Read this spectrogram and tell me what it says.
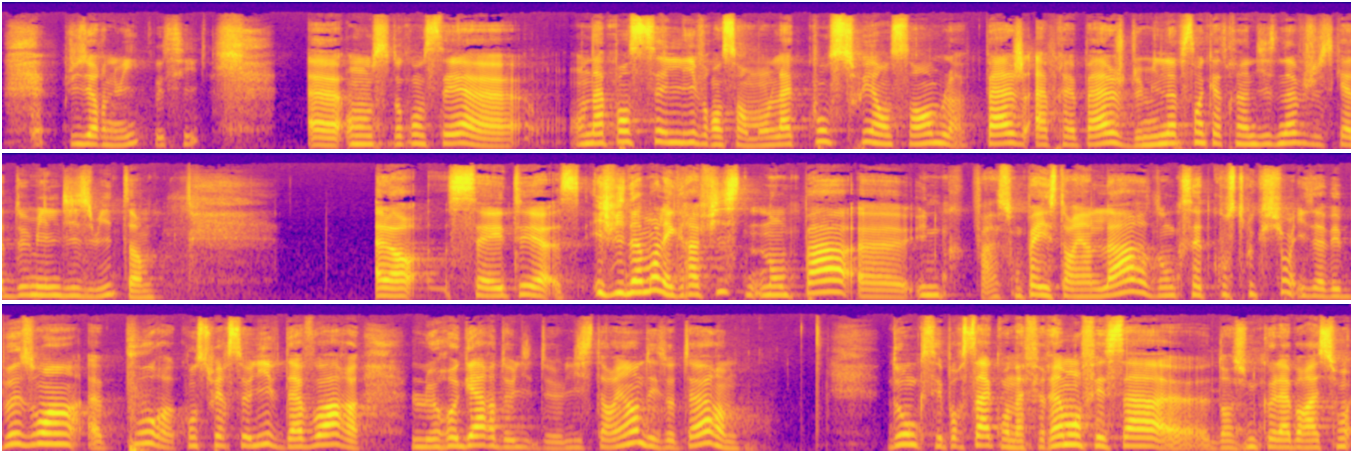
plusieurs nuits aussi, euh, on, s'est... On a pensé le livre ensemble, on l'a construit ensemble, page après page, de 1999 jusqu'à 2018. Alors, ça a été évidemment les graphistes n'ont pas euh, enfin, sont pas historiens de l'art, donc cette construction, ils avaient besoin euh, pour construire ce livre d'avoir le regard de, l'historien, des auteurs. Donc c'est pour ça qu'on a vraiment fait ça euh, dans une collaboration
